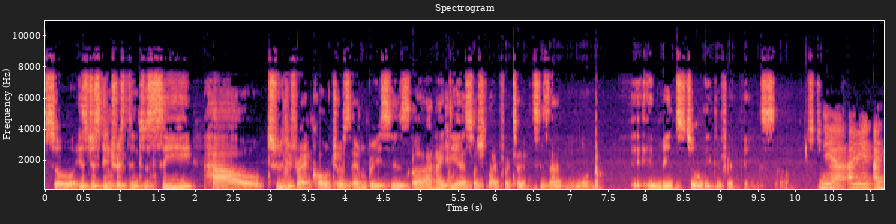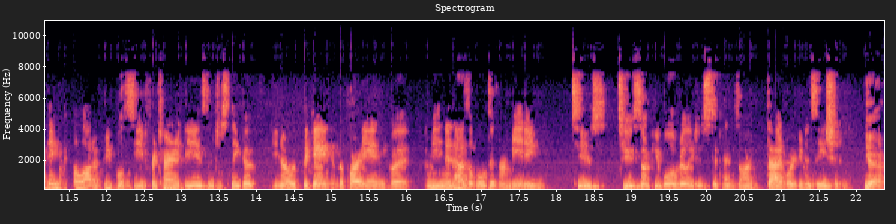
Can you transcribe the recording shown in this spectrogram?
So it's just interesting to see how two different cultures embraces uh, an idea such like fraternities, and you know, it, means totally different things. Um, Yeah, I mean, I think a lot of people see fraternities and just think of, you know, the gang and the partying, but I mean, it has a whole different meaning. to to some people. It really just depends on that organization. Yeah,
